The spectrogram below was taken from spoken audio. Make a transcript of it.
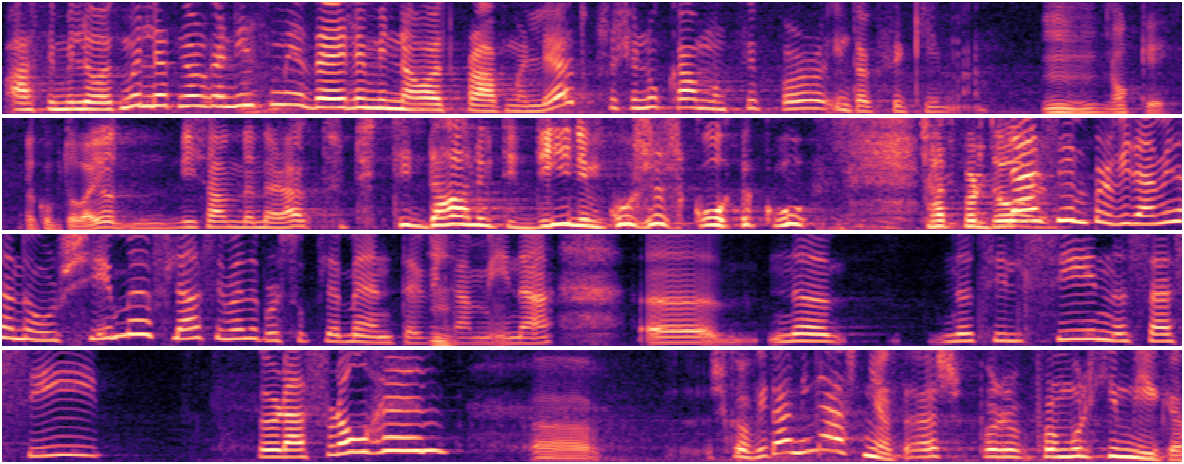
asimilohet më lehtë nga organizmi dhe eliminohet prapë më lehtë, kështu që nuk ka mundësi për intoksikime. Mhm, okay, e kuptova. Jo, isha me merak t'i ndanim, t'i dinim kush është ku e ku, ça të përdorim. Flasim për vitamina në ushqime, flasim edhe për suplemente vitamina. Në Në cilësi, në sasi, përafrohen? Shko, vitamina është njësoj, se është formulë kimike,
